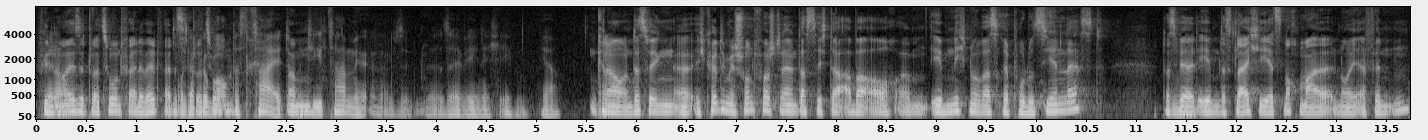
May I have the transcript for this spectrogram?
Für genau. eine neue Situation, für eine weltweite und Situation. Und dafür braucht es Zeit. Ähm, und die haben wir sehr wenig eben, ja. Genau, und deswegen, äh, ich könnte mir schon vorstellen, dass sich da aber auch ähm, eben nicht nur was reproduzieren lässt, dass mhm. wir halt eben das Gleiche jetzt nochmal neu erfinden,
